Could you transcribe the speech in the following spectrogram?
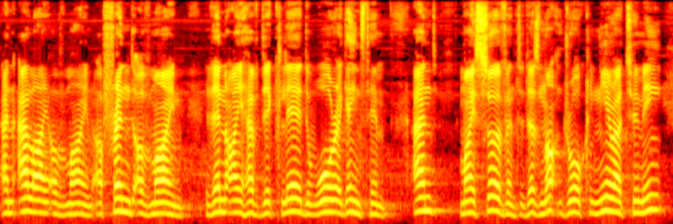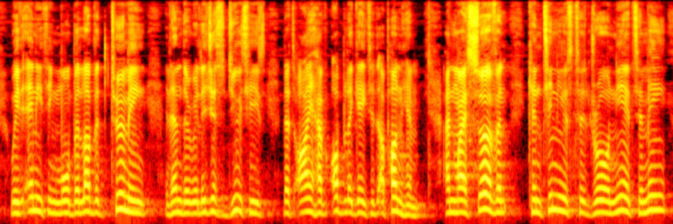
an ally of mine, a friend of mine, then I have declared war against him. And my servant does not draw nearer to me with anything more beloved to me than the religious duties that I have obligated upon him. And my servant continues to draw near to me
